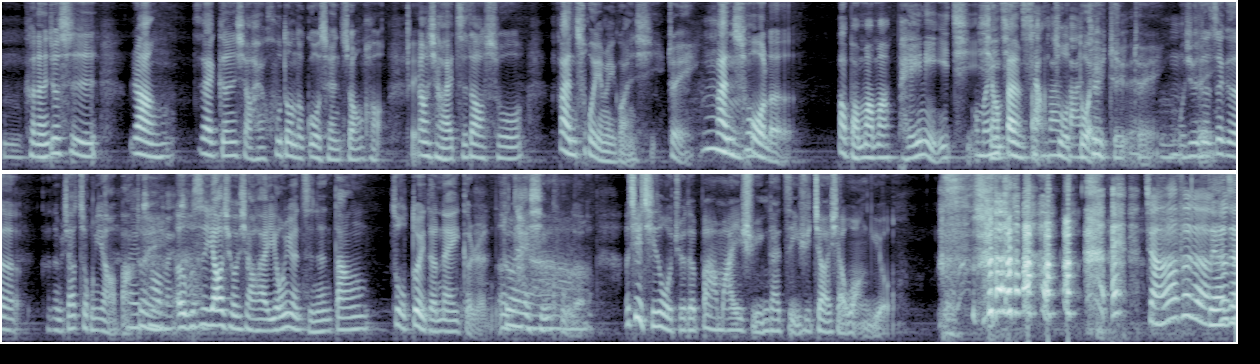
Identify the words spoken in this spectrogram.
嗯，可能就是让在跟小孩互动的过程中，哈，让小孩知道说犯错也没关系，对，犯错了，爸爸妈妈陪你一起想办法做对对对。嗯。我觉得这个可能比较重要吧，对。而不是要求小孩永远只能当做对的那一个人，太辛苦啊了。而且其实我觉得爸妈也许应该自己去叫一下网友。讲到这个，对啊，这就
